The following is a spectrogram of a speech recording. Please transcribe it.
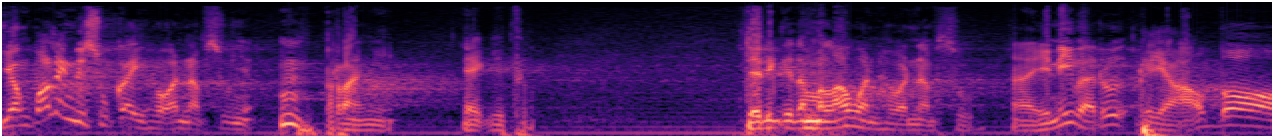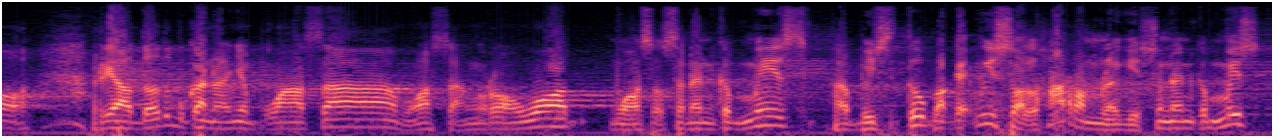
Yang paling disukai hawa nafsunya? Hmm, perangi. Kayak gitu. Jadi kita melawan hawa nafsu. Nah ini baru riyadhah riyadhah itu bukan hanya puasa puasa ngerowot puasa Senin Kemis habis itu pakai wisol haram lagi. Senin Kemis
